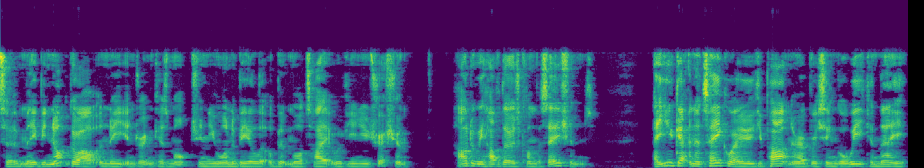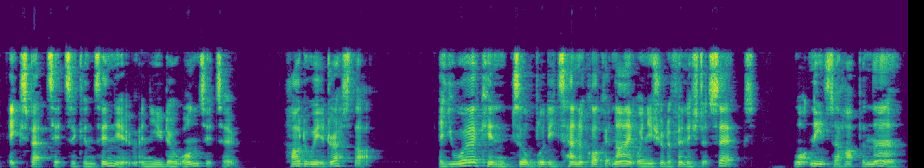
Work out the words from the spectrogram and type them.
to maybe not go out and eat and drink as much and you want to be a little bit more tight with your nutrition? How do we have those conversations? Are you getting a takeaway with your partner every single week and they expect it to continue and you don't want it to? How do we address that? Are you working till bloody 10 o'clock at night when you should have finished at 6? What needs to happen there?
